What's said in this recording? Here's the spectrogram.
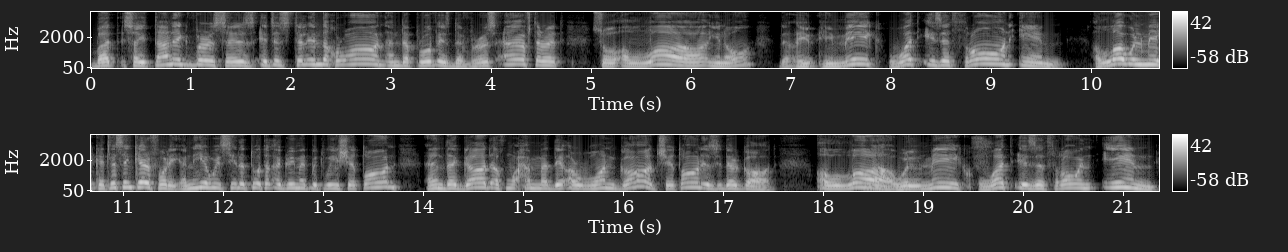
but satanic verses it is still in the Quran and the proof is the verse after it so Allah you know the, he, he make what is it thrown in Allah will make it listen carefully and here we see the total agreement between shaitan and the God of Muhammad they are one God shaitan is their God Allah No. will make what is thrown in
